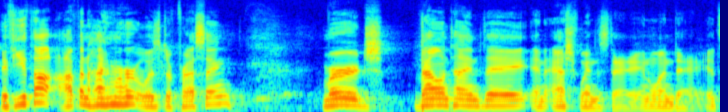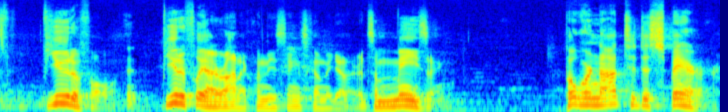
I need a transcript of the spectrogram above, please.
If you thought Oppenheimer was depressing, merge Valentine's Day and Ash Wednesday in one day. It's beautiful, beautifully ironic when these things come together. It's amazing. But we're not to despair.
